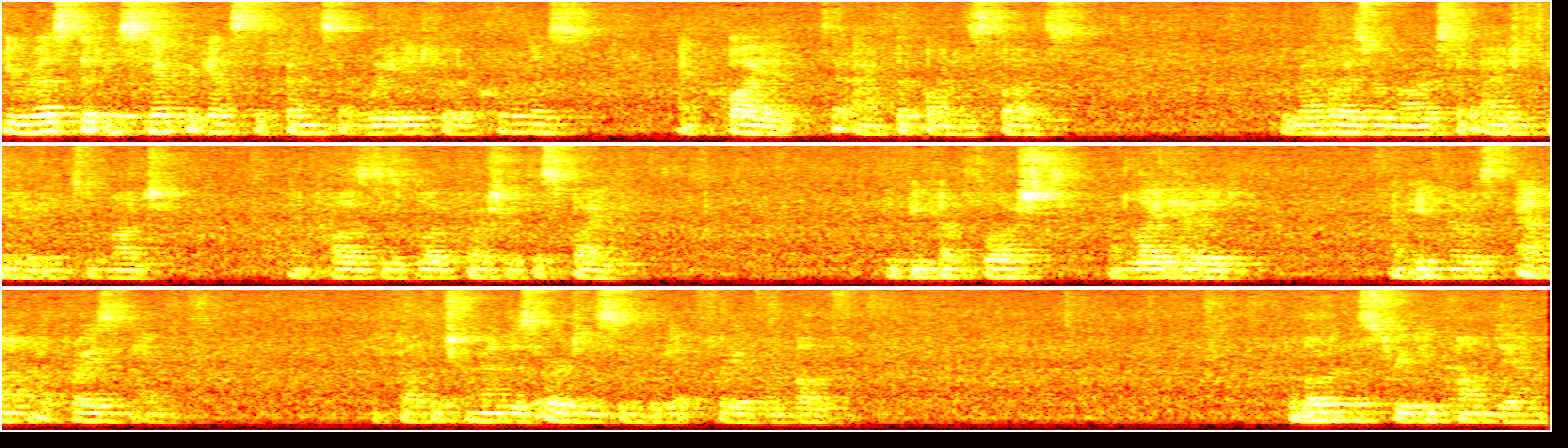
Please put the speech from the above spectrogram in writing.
He rested his hip against the fence and waited for the coolness and quiet to act upon his thoughts. The rabbi's remarks had agitated him too much and caused his blood pressure to spike. He'd become flushed and lightheaded, and he'd noticed Emma appraising him. He felt a tremendous urgency to get free of them both. Below in the street, he calmed down.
